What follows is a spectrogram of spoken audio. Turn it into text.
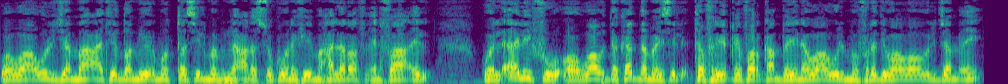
wa waaw اljamaacati damiir mutasil mabniyu calى الsukuni fi maxali rafcin faacil wاlalifu oo waawda ka dambaysa tafriiqi farqa bayna waaw اlmufradi wa waaw اljamci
